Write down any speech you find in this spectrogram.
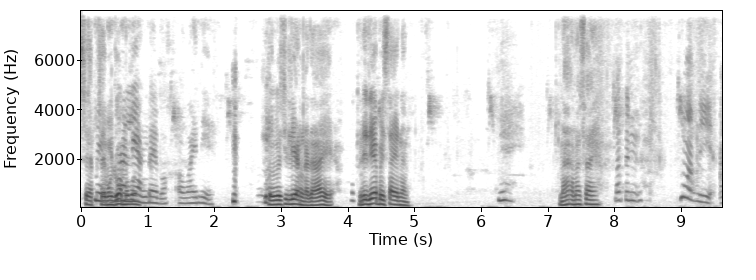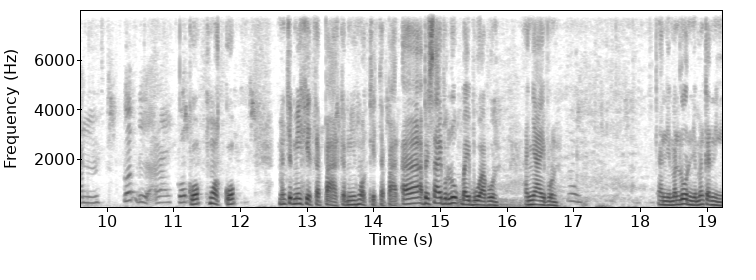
แซ่บใส่มึงด้วยมึงเลี้ยงได้บ่เอาไว้นี่เออที่เลี้ยงก็ได้เดี๋ยวๆไปใส่นั่น มาเอามาใส่ มันเป็นพวกนี่อันกบหรืออะไรกบหัวกบ มันจะมีเขียดตะปาดกับมีหัวเขียดตะปาดอ่าเอาไปใส่บนลูกใบบัวพุ่นอันใหญ่พุ่น นู่นอันนี้มันร่นเดี๋ยวมันก็หนี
